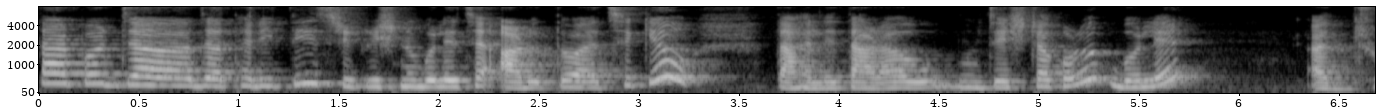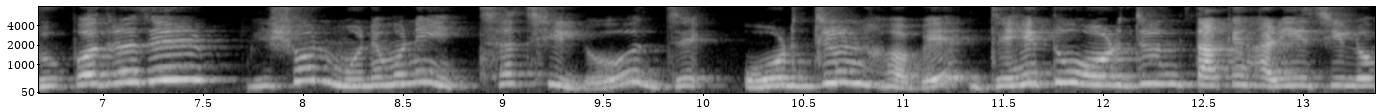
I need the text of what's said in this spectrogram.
তারপর যা, যথারীতি শ্রীকৃষ্ণ বলেছে আরও তো আছে কেউ, তাহলে তারাও চেষ্টা করুক বলে। আর ধ্রুপদরাজের ভীষণ মনে মনে ইচ্ছা ছিল যে অর্জুন হবে। যেহেতু অর্জুন তাকে হারিয়েছিল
